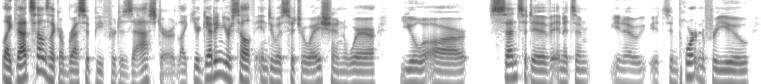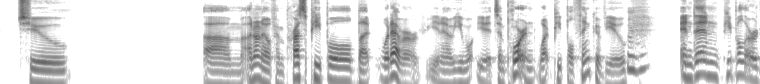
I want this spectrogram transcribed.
like that sounds like a recipe for disaster. Like you're getting yourself into a situation where you are sensitive and it's you know it's important for you to um I don't know if impress people but whatever you know you it's important what people think of you. Mhm. and then people are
